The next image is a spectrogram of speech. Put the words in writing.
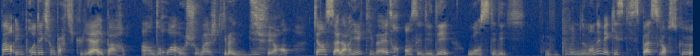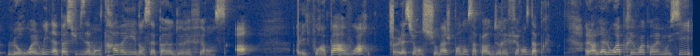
par une protection particulière et par un droit au chômage qui va être différent qu'un salarié qui va être en CDD ou en CDI. Vous pouvez me demander, mais qu'est-ce qui se passe lorsque le roi Louis n'a pas suffisamment travaillé dans sa période de référence A Il ne pourra pas avoir euh, l'assurance chômage pendant sa période de référence d'après. Alors la loi prévoit quand même aussi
